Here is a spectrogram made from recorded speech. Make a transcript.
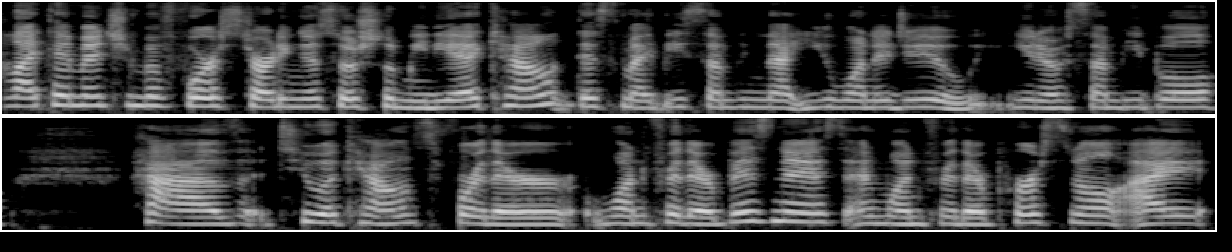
Like I mentioned before, starting a social media account, this might be something that you want to do. You know, some people have two accounts for their one for their business and one for their personal. I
